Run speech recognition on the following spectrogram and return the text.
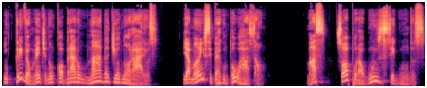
Incrivelmente, não cobraram nada de honorários. E a mãe se perguntou a razão. Mas só por alguns segundos,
